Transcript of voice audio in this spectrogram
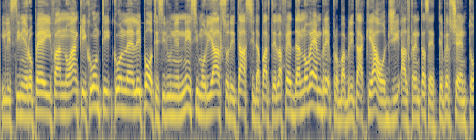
I listini europei fanno anche i conti con le ipotesi di un ennesimo rialzo dei tassi da parte della Fed a novembre, probabilità che a oggi al 37%,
